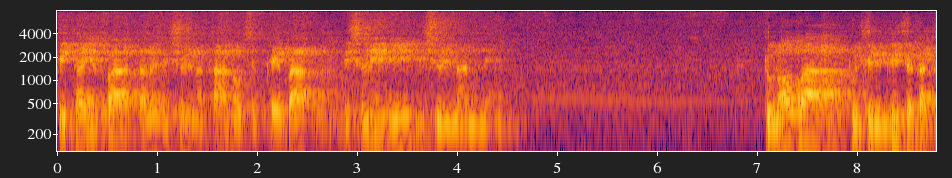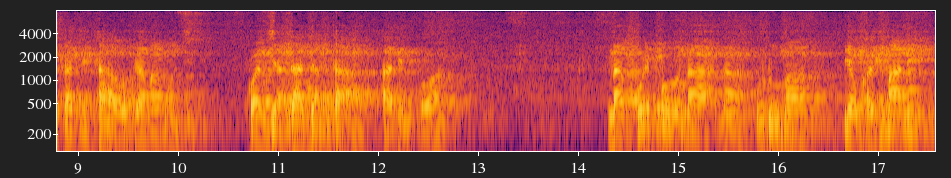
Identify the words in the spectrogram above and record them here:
kitaifa tarehe 25 Septemba 2024. Tunaomba tushirikishwe katika vikao vya maamuzi kuanzia ngazi ya mtaa hadi mkoa na kuwepo na na huduma ya ukalimani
